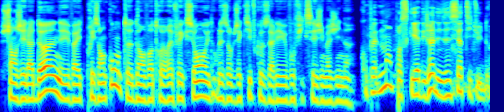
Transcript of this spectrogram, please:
changer la donne et va être prise en compte dans votre réflexion et dans les objectifs que vous allez vous fixer, j'imagine? Complètement, parce qu'il y a déjà des incertitudes.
